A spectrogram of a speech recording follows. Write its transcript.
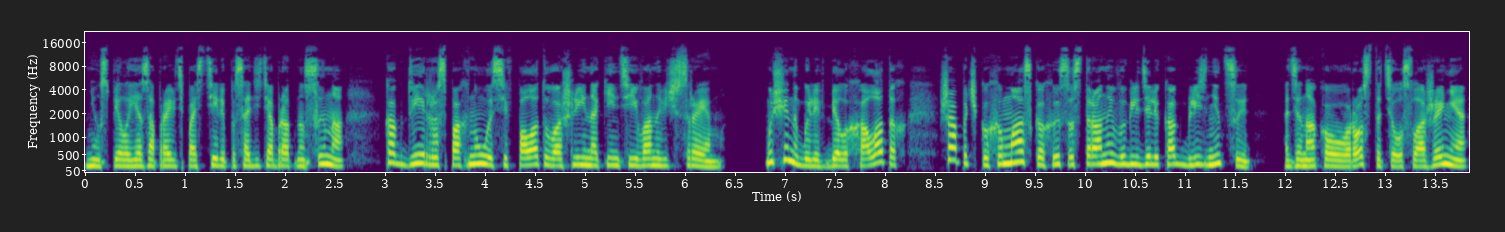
Не успела я заправить постель и посадить обратно сына, как дверь распахнулась, и в палату вошли Иннокентий Иванович с Рэем. Мужчины были в белых халатах, шапочках и масках, и со стороны выглядели как близнецы, одинакового роста, телосложения,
